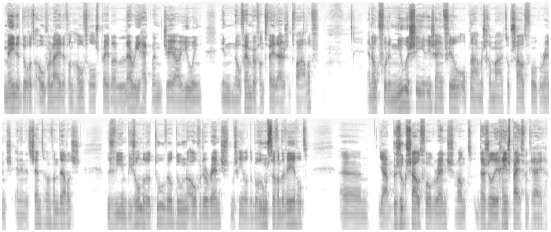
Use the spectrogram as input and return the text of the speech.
mede door het overlijden van hoofdrolspeler Larry Hackman, J.R. Ewing, in november van 2012. En ook voor de nieuwe serie zijn veel opnames gemaakt op South Fork Ranch en in het centrum van Dallas. Dus wie een bijzondere tour wil doen over de ranch, misschien wel de beroemdste van de wereld, ehm, ja, bezoek South Fork Ranch, want daar zul je geen spijt van krijgen.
